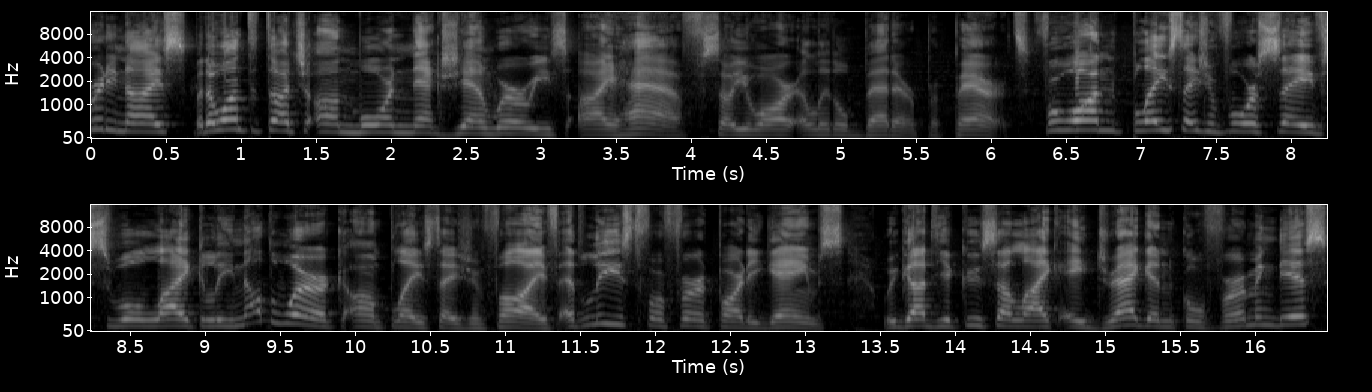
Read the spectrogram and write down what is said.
pretty nice. But I want to touch on more next-gen worries I have, so you are a little better prepared. For one, PlayStation 4 saves will likely not work on PlayStation 5, at least for third-party games. We got Yakuza Like a Dragon confirming this,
